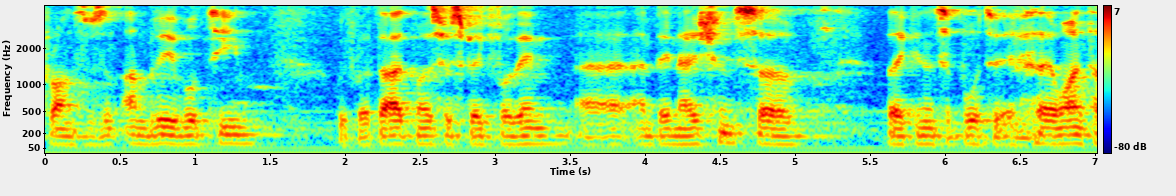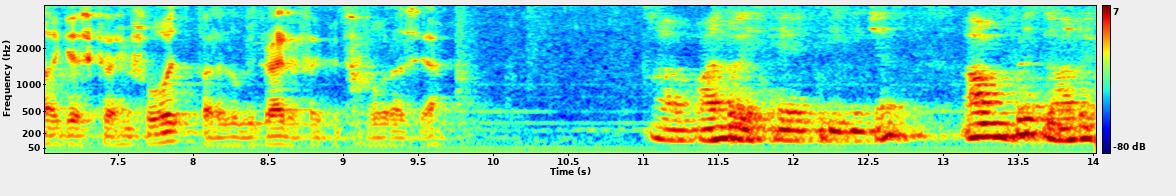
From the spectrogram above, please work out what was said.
France was an unbelievable team. We've got the utmost respect for them uh, and their nation, so they can support it if they want, I guess, going forward. But it'll be great if they could support us, yeah. Um, Andre, good evening, gents. Um, firstly, Andre,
